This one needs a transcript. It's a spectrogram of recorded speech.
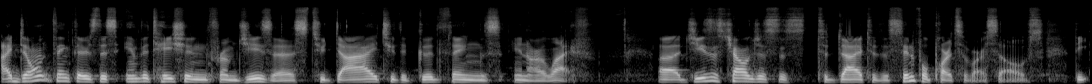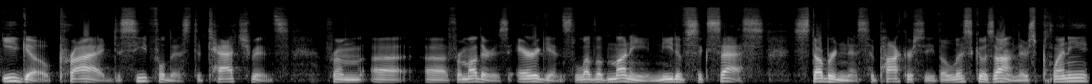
I don't think there's this invitation from Jesus to die to the good things in our life. Uh, Jesus challenges us to die to the sinful parts of ourselves the ego, pride, deceitfulness, detachments from, uh, uh, from others, arrogance, love of money, need of success, stubbornness, hypocrisy. The list goes on. There's plenty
